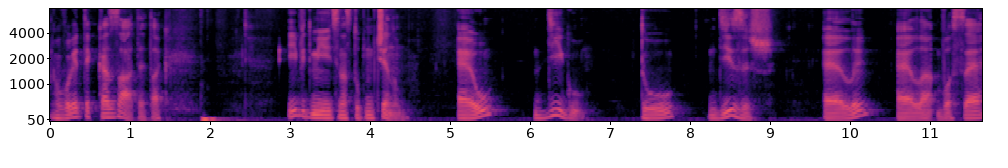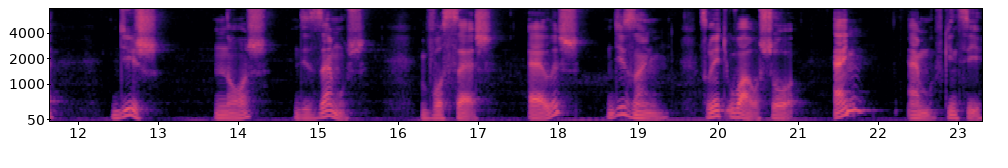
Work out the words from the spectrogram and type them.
говорити, казати, так? І відмінюється наступним чином: Eu digo, tu dizes, ele, ela, você diz, nós dizemos, vocês, eles dizem. Зверніть увагу, що ень, М в кінці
